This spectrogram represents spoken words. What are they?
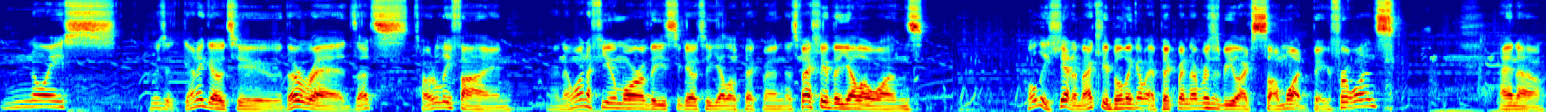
Nice. Who's it gonna go to? The reds. That's totally fine. And I want a few more of these to go to yellow Pikmin, especially the yellow ones. Holy shit, I'm actually building up my Pikmin numbers to be like somewhat big for once. I know,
